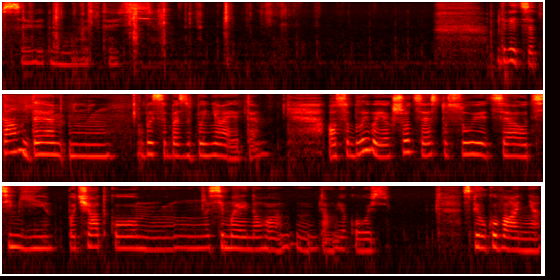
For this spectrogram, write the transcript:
все відмовитись. Дивіться, там, де ви себе зупиняєте. Особливо, якщо це стосується от сім'ї, початку сімейного там, якогось спілкування.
